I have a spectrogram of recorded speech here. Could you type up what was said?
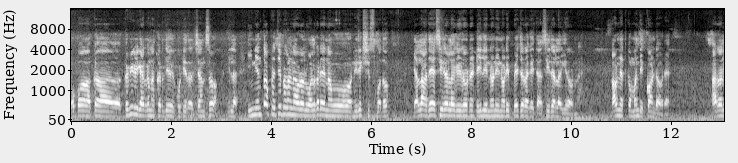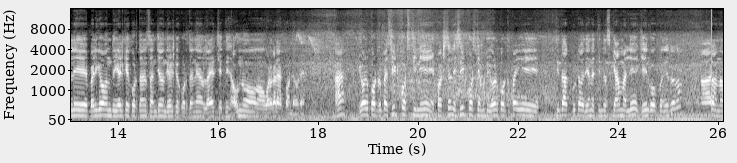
ಒಬ್ಬ ಕ, ಕವಿಗಳಿಗೆ ಯಾರಿಗಾನ ಕರೆದಿ ಕೊಟ್ಟಿದ್ದಾರೆ ಚಾನ್ಸು ಇಲ್ಲ. ಇನ್ನೆಂಥ ಪ್ರತಿಭೆಗಳನ್ನ ಅವರಲ್ಲಿ ಒಳಗಡೆ ನಾವು ನಿರೀಕ್ಷಿಸ್ಬೋದು. ಎಲ್ಲ ಅದೇ ಸೀರಿಯಲ್ ಆಗಿರೋರನ್ನ ಡೈಲಿ ನೋಡಿ ನೋಡಿ ಬೇಜಾರಾಗೈತೆ ಆ ಸೀರಿಯಲ್ ಆಗಿರೋರನ್ನ ಅವ್ನ ಎತ್ಕೊಂಬಂದು ಇಕ್ಕೊಂಡವ್ರೆ ಅದರಲ್ಲಿ ಬೆಳಗ್ಗೆ ಒಂದು ಹೇಳಿಕೆ ಕೊಡ್ತಾನೆ, ಸಂಜೆ ಒಂದು ಹೇಳಿಕೆ ಕೊಡ್ತಾನೆ, ಲಾಯರ್ ಜಗದೀಶ್ ಅವನು ಒಳಗಡೆ ಹಾಕ್ಕೊಂಡವ್ರೆ ಹಾಂ ಏಳು ಕೋಟಿ ರೂಪಾಯಿ ಸೀಟ್ ಕೊಡಿಸ್ತೀನಿ. ಪಕ್ಷದಲ್ಲಿ ಸೀಟ್ ಕೊಡ್ತೀನಿ ಅಂದ್ಬಿಟ್ಟು ಏಳು ಕೋಟಿ ರೂಪಾಯಿ ತಿಂದಾಕ್ಬಿಟ್ಟು ಅದೇನೋ ತಿಂದ ಸ್ಕ್ಯಾಮಲ್ಲಿ ಜೈಲಿಗೆ ಹೋಗಿ ಬಂದಿರೋರು. ನಾನು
